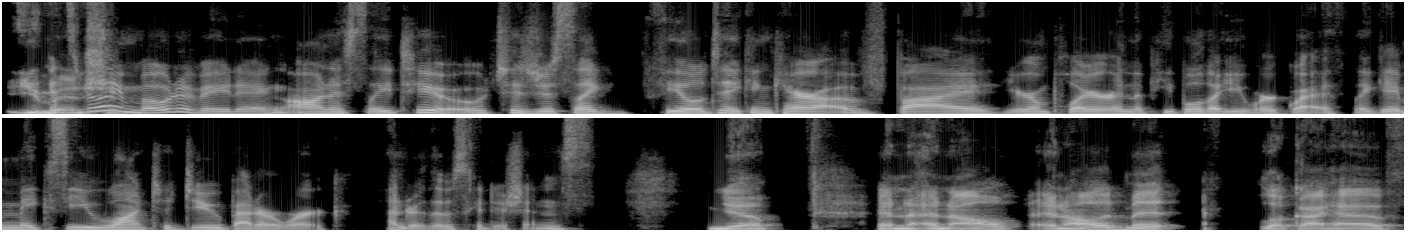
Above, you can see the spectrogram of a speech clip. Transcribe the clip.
you it's mentioned really motivating, honestly, too, to just like feel taken care of by your employer and the people that you work with. Like it makes you want to do better work under those conditions. Yeah, and and I'll and I'll admit, look, I have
